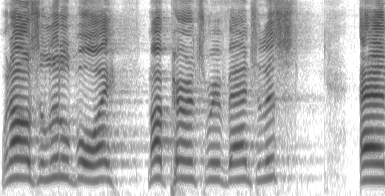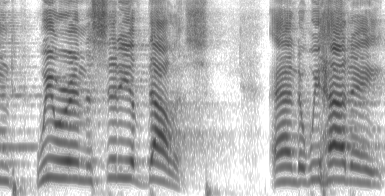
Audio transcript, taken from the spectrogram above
When I was a little boy, my parents were evangelists, and we were in the city of Dallas. And we had a,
